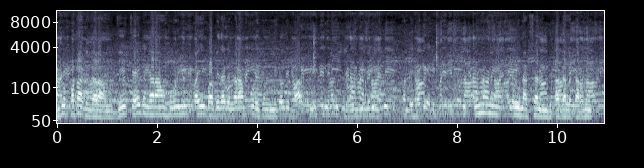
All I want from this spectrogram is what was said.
ਜਦੋਂ ਪਤਾ ਗੰਗਾ ਰਾਮ ਨੂੰ ਜੇ ਚਾਹੇ ਗੰਗਾ ਰਾਮ ਹੋਈ ਭਾਈ ਬਾਬੇ ਦਾ ਗੰਗਾ ਰਾਮ ਭੋਰੇ ਚੋਂ ਨਿਕਲਦੇ ਬਾਹਰ ਕਮੇਟੀ ਉਹਨਾਂ ਦੀ ਕੋਈ ਜਿਹੜੀ ਬੰਦੇ ਹੈਗੇ ਹੈਗੇ। ਉਹਨਾਂ ਨੇ ਇਹ ਨਕਸ਼ਾ ਲੀਕਤਾ ਗੱਲ ਕਰ ਲਈ।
